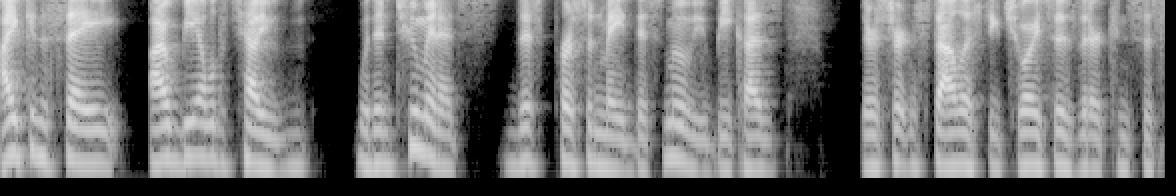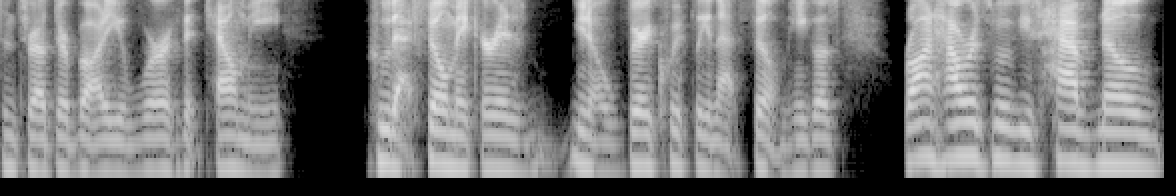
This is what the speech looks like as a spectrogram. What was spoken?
I can say I would be able to tell you within two minutes this person made this movie because." There are certain stylistic choices that are consistent throughout their body of work that tell me who that filmmaker is, you know, very quickly in that film. He goes, Ron Howard's movies have no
